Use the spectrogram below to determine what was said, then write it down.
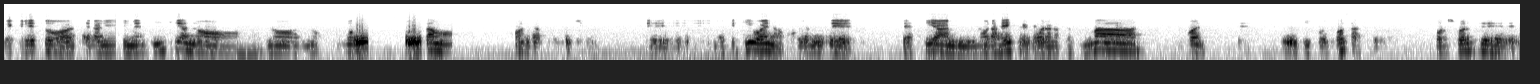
Decreto al ser alimenticia no, no, no, no estamos con la producción. Eh, lo que sí, bueno, obviamente se hacían horas extras que ahora no se hacen más, bueno, ese tipo de cosas, pero por suerte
